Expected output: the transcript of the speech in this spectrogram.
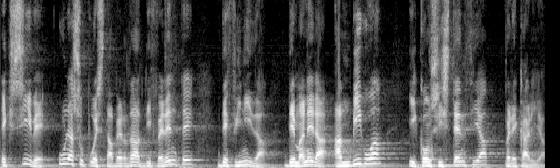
exhibe una supuesta verdad diferente definida de manera ambigua y consistencia precaria.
